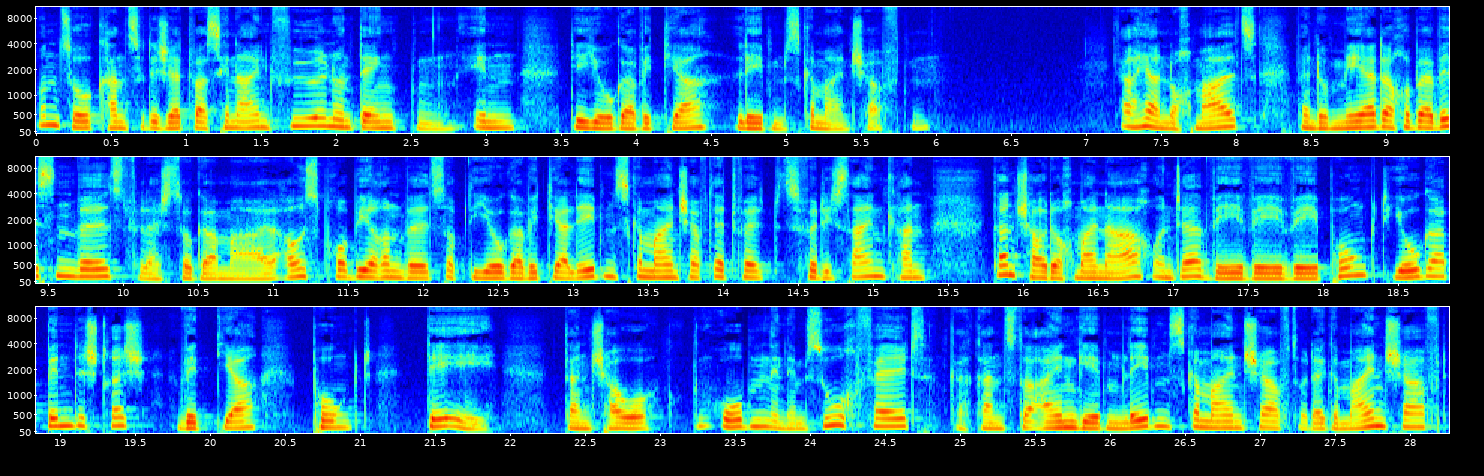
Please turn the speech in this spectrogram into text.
Und so kannst du dich etwas hineinfühlen und denken in die Yoga Vidya Lebensgemeinschaften. Ach ja, nochmals, wenn du mehr darüber wissen willst, vielleicht sogar mal ausprobieren willst, ob die Yoga Vidya Lebensgemeinschaft etwas für dich sein kann, dann schau doch mal nach unter www.yoga-vidya.de. Dann schau oben in dem Suchfeld, da kannst du eingeben Lebensgemeinschaft oder Gemeinschaft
